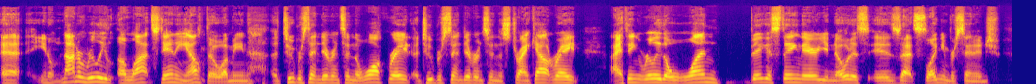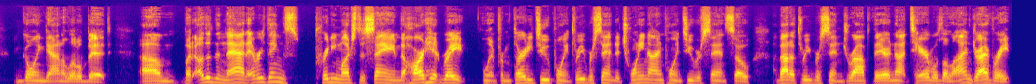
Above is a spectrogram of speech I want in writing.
Uh, you know, not a really a lot standing out though. I mean, a two percent difference in the walk rate, a two percent difference in the strikeout rate. I think really the one biggest thing there you notice is that slugging percentage going down a little bit. Um, but other than that, everything's pretty much the same. The hard hit rate went from 32.3% to 29.2%. So about a 3% drop there. Not terrible. The line drive rate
